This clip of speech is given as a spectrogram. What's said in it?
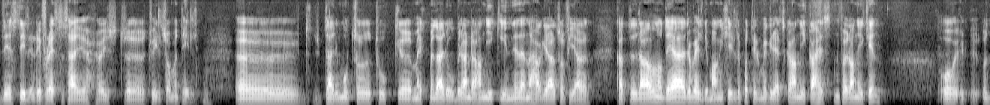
det stiller de fleste seg høyst uh, tvilsomme til. Uh, derimot så tok Mehmed erobreren da han gikk inn i denne Hagia Sofia-katedralen, og det er det veldig mange kilder på, til og med greske, han gikk av hesten før han gikk inn. Og, og,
